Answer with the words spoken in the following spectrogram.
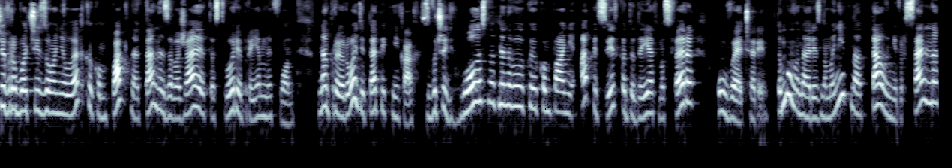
чи в робочій зоні легка, компактна та не заважає та створює приємний фон. На природі та пікніках звучить голосно для невеликої компанії, а підсвітка додає атмосфери увечері. Тому вона різноманітна та універсальна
